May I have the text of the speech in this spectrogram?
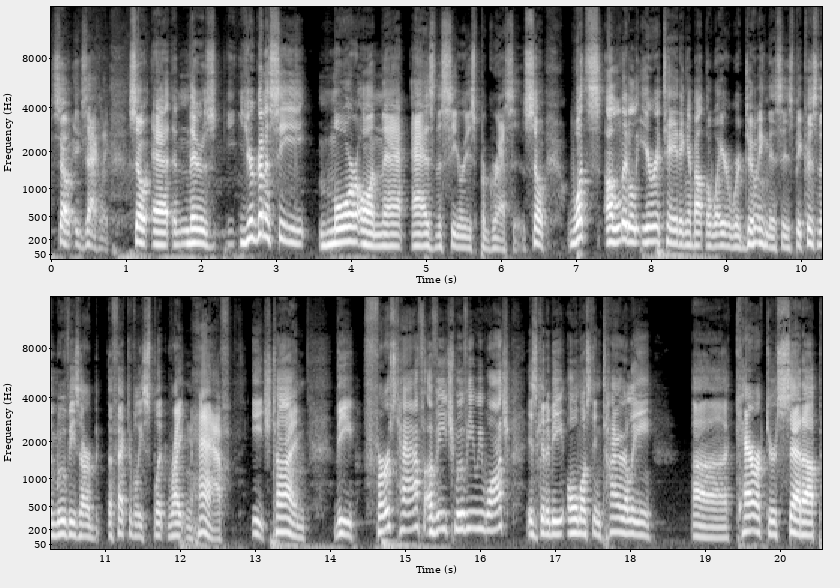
So exactly. So uh, and there's you're going to see more on that as the series progresses. So what's a little irritating about the way we're doing this is because the movies are effectively split right in half each time. The first half of each movie we watch is going to be almost entirely uh, character setup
